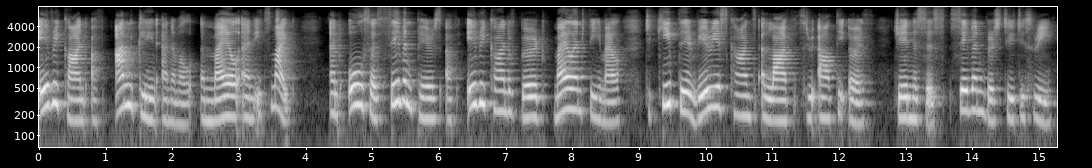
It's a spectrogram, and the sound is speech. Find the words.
every kind of unclean animal, a male and its mate, and also seven pairs of every kind of bird, male and female, to keep their various kinds alive throughout the earth. Genesis 7, verse 2 to 3.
